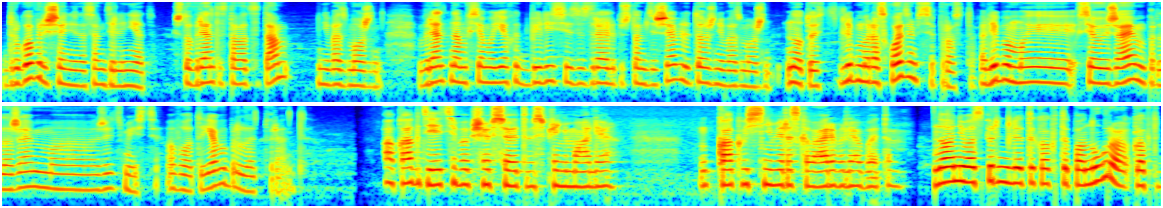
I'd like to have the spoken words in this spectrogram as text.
другого решения на самом деле нет. Что вариант оставаться там невозможен. Вариант нам всем уехать в Тбилиси из Израиля, потому что там дешевле, тоже невозможно. Ну, то есть, либо мы расходимся просто, либо мы все уезжаем и продолжаем э, жить вместе. Вот, и я выбрала этот вариант. А как дети вообще все это воспринимали? Как вы с ними разговаривали об этом? Ну, они восприняли это как-то понуро, как-то,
